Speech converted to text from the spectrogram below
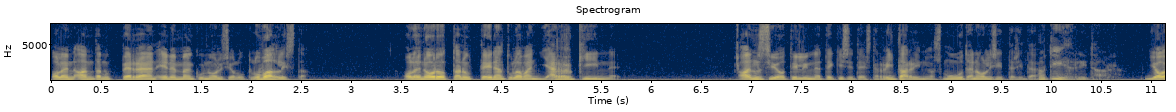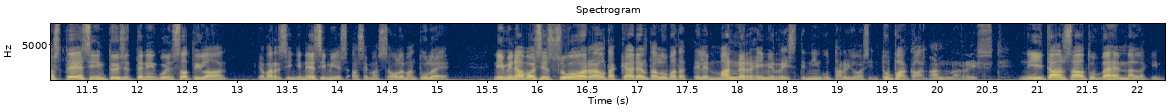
Olen antanut perään enemmän kuin olisi ollut luvallista. Olen odottanut teidän tulevan järkiinne. Ansiotilinne tekisi teistä ritarin, jos muuten olisitte sitä. No tie, Ritar. Jos te esiintyisitte niin kuin sotilaan, ja varsinkin esimiesasemassa olevan tulee, niin minä voisin suoralta kädeltä luvata teille Mannerheimin risti niin kuin tarjoaisin tupakan. Anna risti. Niitä on saatu vähemmälläkin.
